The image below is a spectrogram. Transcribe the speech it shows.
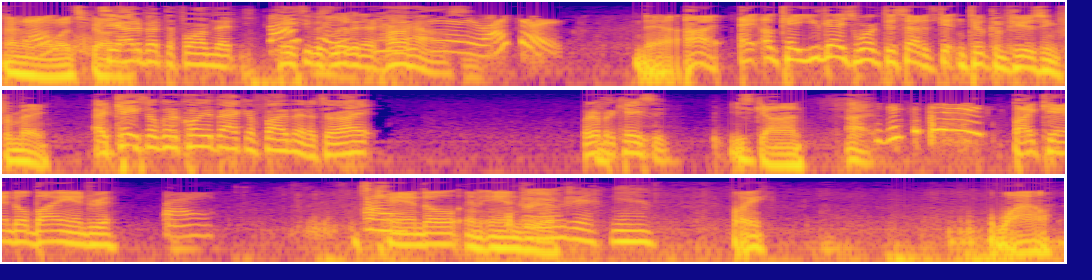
I don't know what's going See, on. I'd have bet the farm that Casey was living at her don't house. really like her. Yeah. All right. Hey, okay, you guys work this out. It's getting too confusing for me. Hey, Casey, I'm going to call you back in five minutes, all right? Whatever to Casey. He's gone. She disappeared. Bye, Candle. Bye, Andrea. Bye. It's Candle and Andrea. Andrea, yeah. Boy. Wow.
